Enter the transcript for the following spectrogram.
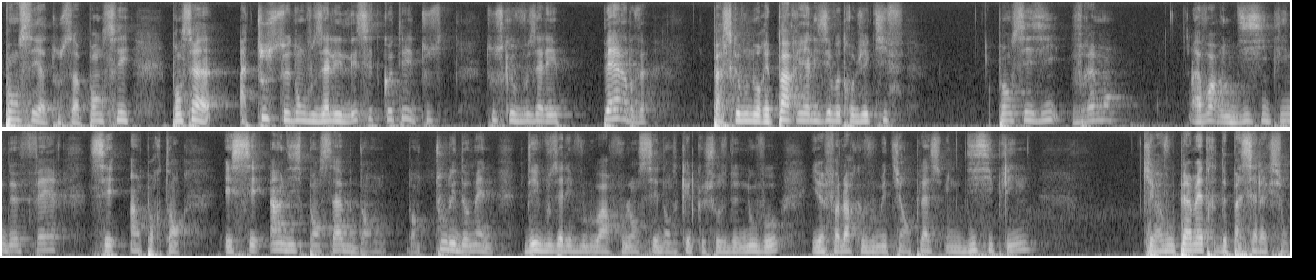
Pensez à tout ça, pensez, pensez à, tout ce dont vous allez laisser de côté, tout, tout ce que vous allez perdre parce que vous n'aurez pas réalisé votre objectif. Pensez-y vraiment. Avoir une discipline de faire, c'est important et c'est indispensable dans dans tous les domaines. Dès que vous allez vouloir vous lancer dans quelque chose de nouveau, il va falloir que vous mettiez en place une discipline qui va vous permettre de passer à l'action.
